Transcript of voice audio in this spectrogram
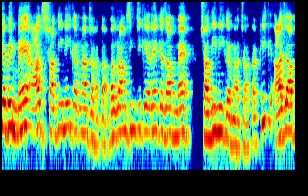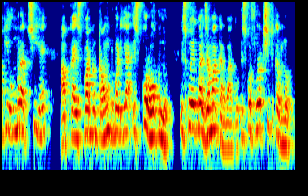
कि भाई मैं आज शादी नहीं करना चाहता, बलराम सिंह जी कह रहे हैं कि साहब, मैं शादी नहीं करना चाहता, ठीक? आज आपकी उम्र अच्छी है आपका स्पर्म काउंट बढ़िया, इसको रोक लो, इसको एक बार जमा करवा दो, इसको सुरक्षित कर लो।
